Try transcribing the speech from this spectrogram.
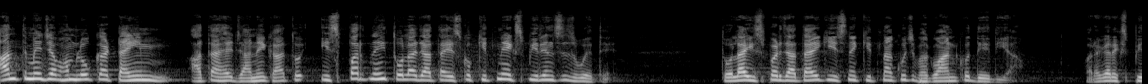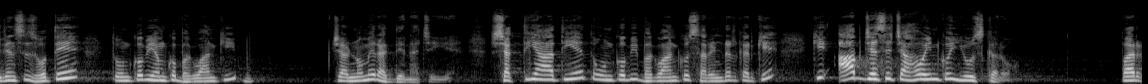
अंत में जब हम लोग का टाइम आता है जाने का तो इस पर नहीं तोला जाता है, इसको कितने एक्सपीरियंसेस हुए थे। तोला इस पर जाता है कि इसने कितना कुछ भगवान को दे दिया। और अगर एक्सपीरियंसेस होते हैं तो उनको भी हमको भगवान की चरणों में रख देना चाहिए। शक्तियाँ आती हैं तो उनको भी भगवान को सरेंडर करके कि आप जैसे चाहो इनको यूज़ करो। पर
